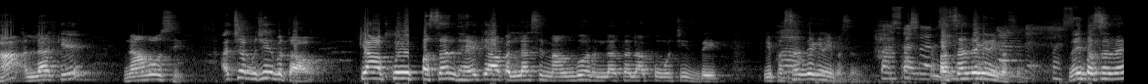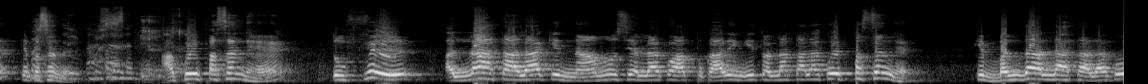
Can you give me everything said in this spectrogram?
ہاں اللہ کے ناموں سے۔ اچھا مجھے بتاؤ کیا آپ کو یہ پسند ہے کہ آپ اللہ سے مانگو اور اللہ تعالیٰ آپ کو وہ چیز دے؟ یہ پسند ہے کہ نہیں پسند پسند ہے کہ نہیں پسند نہیں پسند ہے کہ پسند ہے آپ کو یہ پسند ہے تو پھر اللہ تعالیٰ کے ناموں سے اللہ کو آپ پکاریں گے تو اللہ تعالیٰ کو یہ پسند ہے کہ بندہ اللہ تعالیٰ کو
